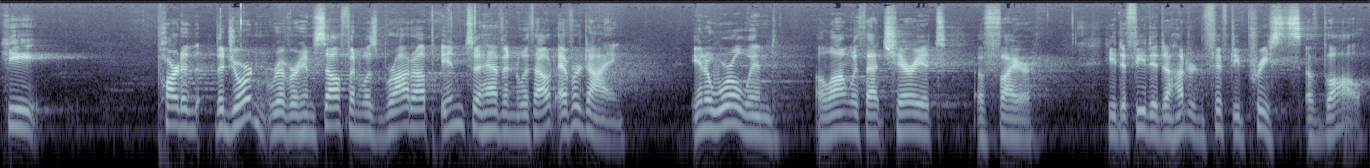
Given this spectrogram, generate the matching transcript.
He parted the Jordan River himself and was brought up into heaven without ever dying in a whirlwind along with that chariot of fire. He defeated 150 priests of Baal.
